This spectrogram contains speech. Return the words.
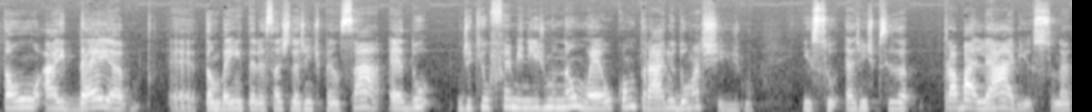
Então a ideia é, também interessante da gente pensar é do de que o feminismo não é o contrário do machismo. Isso a gente precisa trabalhar isso, né?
